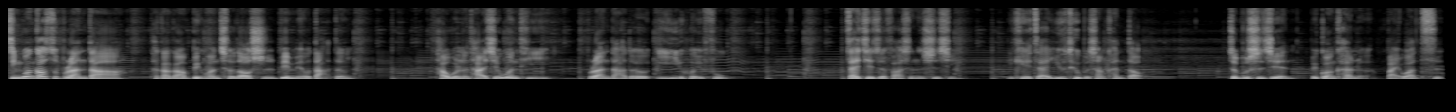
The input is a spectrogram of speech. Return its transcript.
警官告诉布兰达，他刚刚变换车道时并没有打灯。他问了他一些问题，布兰达都有一一回复。再接着发生的事情，你可以在 YouTube 上看到。这部事件被观看了百万次。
